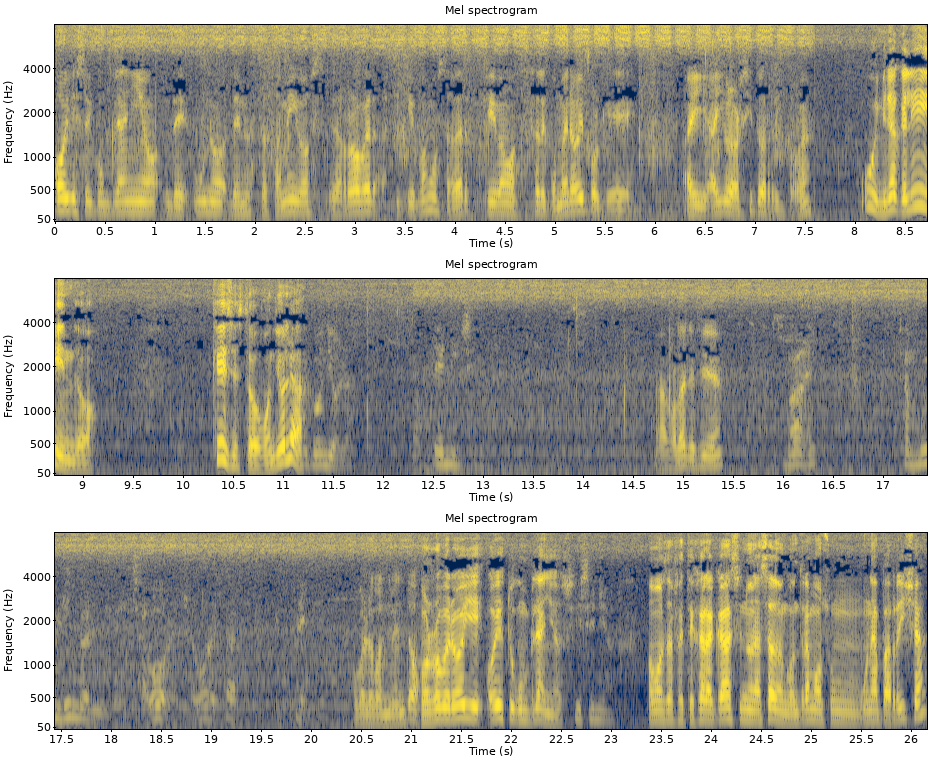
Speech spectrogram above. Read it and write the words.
hoy es el cumpleaños de uno de nuestros amigos, de Robert. Así que vamos a ver qué vamos a hacer comer hoy porque hay, hay olorcito rico, ¿eh? Uy, mirá qué lindo. ¿Qué es esto? ¿Bondiola? Bondiola. Buenísimo. La verdad que sí, ¿eh? Va, ¿eh? Está muy lindo el, el sabor. El sabor está espléndido. Porque lo condimentó. Con Robert, hoy, hoy es tu cumpleaños. Sí, señor. Vamos a festejar acá haciendo un asado. Encontramos un- una parrilla.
